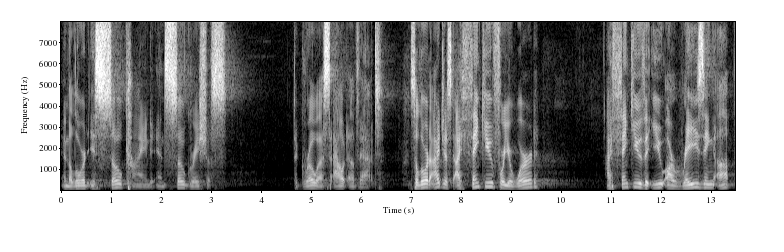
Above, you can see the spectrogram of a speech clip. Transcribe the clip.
and the Lord is so kind and so gracious to grow us out of that. So, Lord, I just, I thank you for your word. I thank you that you are raising up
